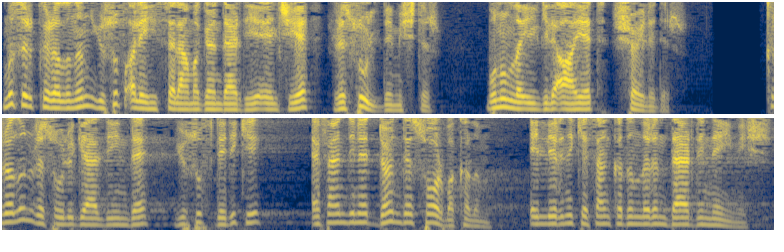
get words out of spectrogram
Mısır kralının Yusuf aleyhisselama gönderdiği elçiye Resul demiştir. Bununla ilgili ayet şöyledir. Kralın Resulü geldiğinde Yusuf dedi ki, Efendine dön de sor bakalım, ellerini kesen kadınların derdi neymiş?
